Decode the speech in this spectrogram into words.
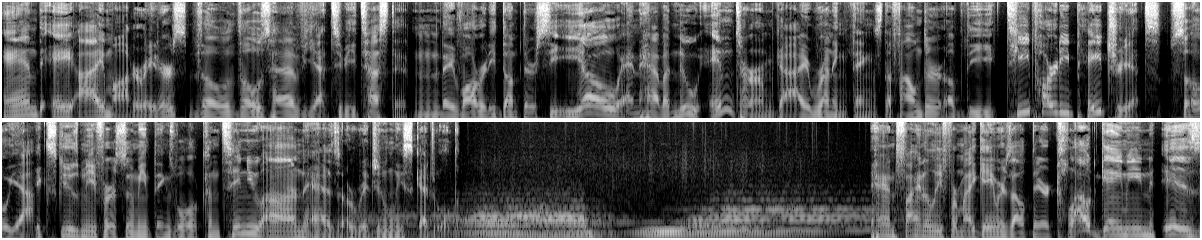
and AI moderators, though those have yet to be tested. And they've already dumped their CEO and have a new interim guy running things, the founder of the Tea Party Patriots. So, yeah, excuse me for assuming things will continue on as originally scheduled. And finally, for my gamers out there, cloud gaming is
